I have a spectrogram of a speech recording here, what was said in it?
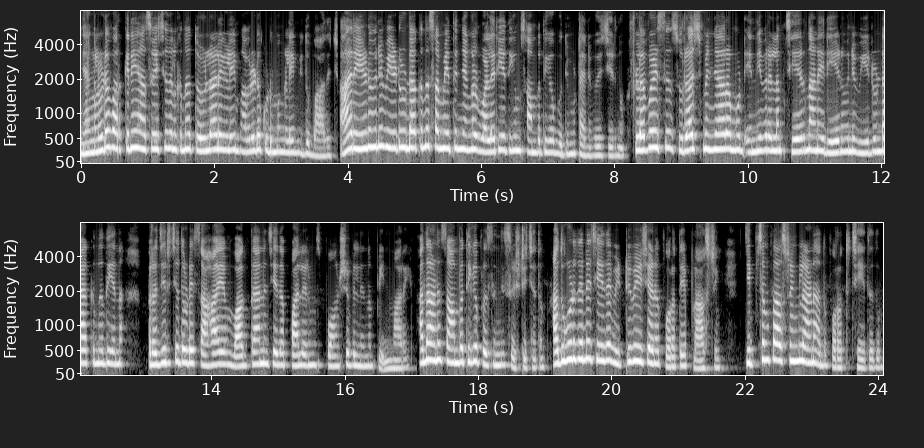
ഞങ്ങളുടെ വർക്കിനെ ആശ്രയിച്ചു നിൽക്കുന്ന തൊഴിലാളികളെയും അവരുടെ കുടുംബങ്ങളെയും ഇത് ബാധിച്ചു. ആ രേണുവിന് വീട് ഉണ്ടാക്കുന്ന സമയത്ത് ഞങ്ങൾ വളരെയധികം സാമ്പത്തിക ബുദ്ധിമുട്ട് അനുഭവിച്ചിരുന്നു. ഫ്ലവേഴ്സ് സുരാജ് മെഞ്ഞാറമുഡ് എന്നിവരെല്ലാം ചേർന്നാണ് രേണുവിന് വീടുണ്ടാക്കുന്നത് എന്ന പ്രചരിച്ചതോടെ സഹായം വാഗ്ദാനം ചെയ്ത പലരും സ്പോൺഷിപ്പിൽ നിന്നും പിന്മാറി. അതാണ് സാമ്പത്തിക പ്രതിസന്ധി സൃഷ്ടിച്ചതും. അതുകൊണ്ട് തന്നെ ചെയ്ത വിട്ടുവീഴ്ചയാണ് പുറത്തെ പ്ലാസ്റ്ററിംഗ് ജിപ്സം പ്ലാസ്റ്ററിംഗിലാണ് അത് പുറത്ത് ചെയ്തതും.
